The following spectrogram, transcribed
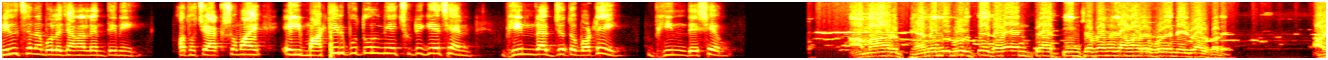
মিলছে না বলে জানালেন তিনি। অথচ একসময় এই মাটির পুতুল নিয়ে ছুটে গিয়েছেন ভিন রাজ্য তো বটেই ভিন দেশেও। আমার ফ্যামিলি বলতে ধরেন প্রায় তিনশো ফ্যামিলি আমার উপরে নির্ভর করে। আর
